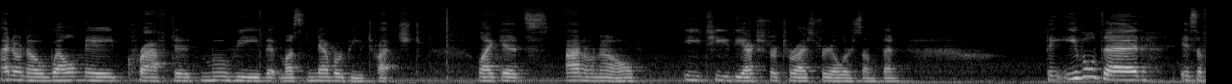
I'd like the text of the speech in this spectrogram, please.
I don't know, well-made, crafted movie that must never be touched. Like it's, I don't know, E.T. the Extraterrestrial or something. The Evil Dead is a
